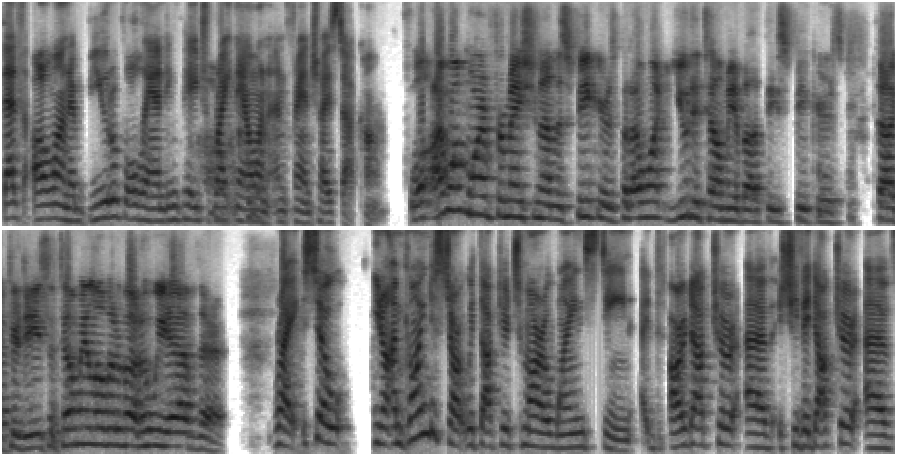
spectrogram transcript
that's all on a beautiful landing page oh, right now cool. on unfranchise.com. Well, I want more information on the speakers, but I want you to tell me about these speakers, Dr. D. So tell me a little bit about who we have there. Right. So you know, I'm going to start with Dr. Tamara Weinstein, our doctor of, she's a doctor of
